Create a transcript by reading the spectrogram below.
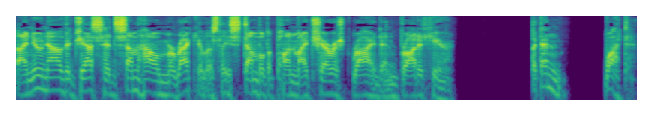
I knew now that Jess had somehow miraculously stumbled upon my cherished ride and brought it here. But then, what?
